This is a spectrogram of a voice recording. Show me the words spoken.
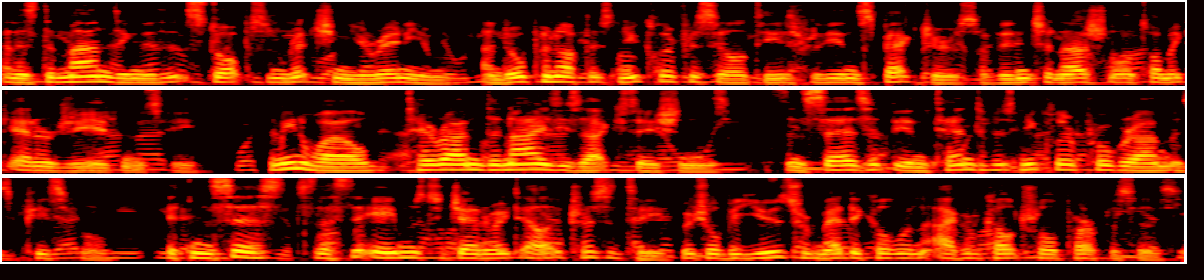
and is demanding that it stops enriching uranium and open up its nuclear facilities for the inspectors of the International Atomic Energy Agency. Meanwhile, Tehran denies these accusations and says that the intent of its nuclear program is peaceful. It insists that it aims to generate electricity, which will be used for medical and agricultural purposes.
